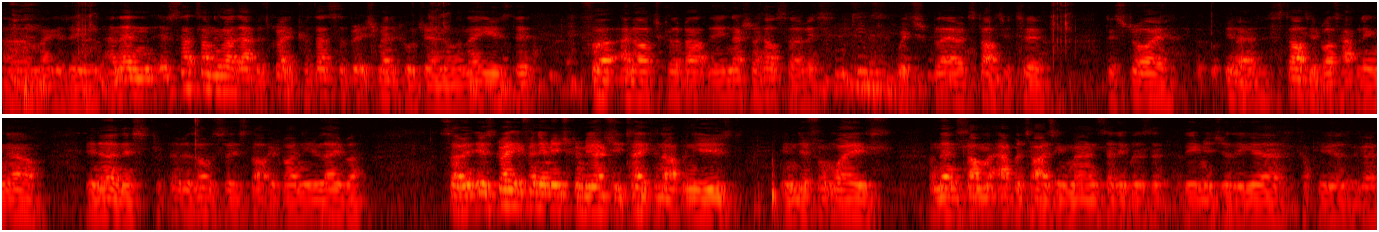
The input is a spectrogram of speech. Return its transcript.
uh, magazines, and then it's that, something like that was great because that's the British Medical Journal, and they used it for an article about the National Health Service, which Blair had started to destroy. You know, started what's happening now in earnest. It was obviously started by New Labour. So it's great if an image can be actually taken up and used in different ways. And then some advertising man said it was the, the image of the year a couple of years ago.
